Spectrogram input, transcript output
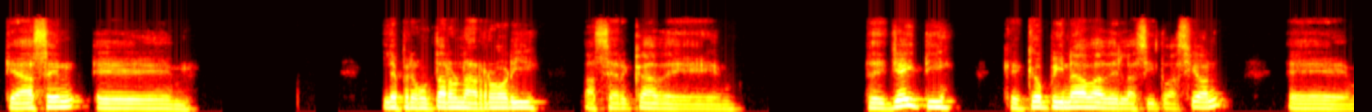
que hacen, eh, le preguntaron a Rory acerca de, de JT, que qué opinaba de la situación, eh,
